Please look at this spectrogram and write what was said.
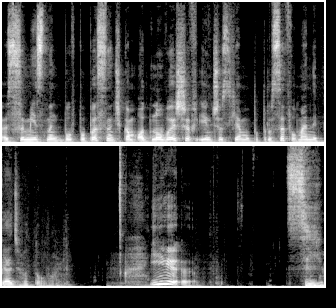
е, сумісник був по писаночкам. Одну вишив, іншу схему попросив, у мене 5 готово. І е, ці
